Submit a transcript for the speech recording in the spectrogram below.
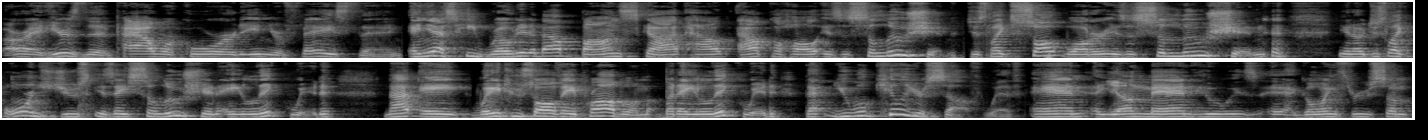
all right, here's the power chord in your face thing. And yes, he wrote it about Bon Scott, how alcohol is a solution, just like salt water is a solution, you know, just like orange juice is a solution, a liquid, not a way to solve a problem, but a liquid that you will kill yourself with. And a young man who is uh, going through some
